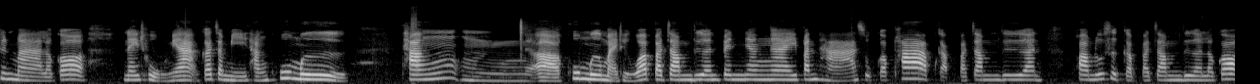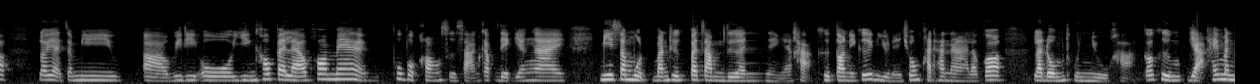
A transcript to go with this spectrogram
ขึ้นมา แล้วก็ในถุงเนี่ยก็จะมีทั้งคู่มือ ทั้งคู่มือหมายถึงว่าประจำเดือนเป็นยังไงปัญหาสุขภาพกับประจำเดือน ความรู้สึกกับประจำเดือน แล้วก็เราอยากจะมีวิดีโอยิงเข้าไปแล้วพ่อแม่ ผู้ปกครองสื่อสารกับเด็กยังไง มีสมุดบันทึกประจำเดือนอย่างเงี้ยค่ะ คือตอนนี้ก็อยู่ในช่วงพัฒนาแล้วก็ระดมทุนอยู่ค่ะ ก็คืออยากให้มัน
